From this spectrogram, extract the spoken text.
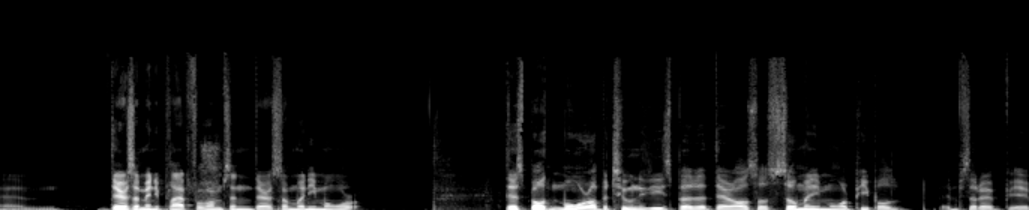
um, there are so many platforms and there are so many more. There's both more opportunities, but there are also so many more people sort of uh,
